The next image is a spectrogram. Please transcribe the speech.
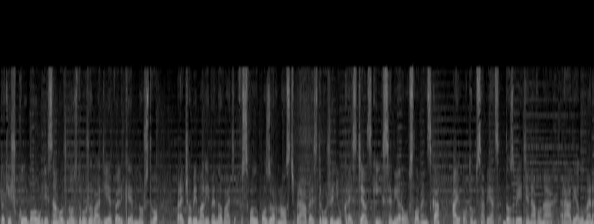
Totiž klubov, kde sa možno združovať je veľké množstvo. Prečo by mali venovať svoju pozornosť práve Združeniu kresťanských seniorov Slovenska? Aj o tom sa viac dozviete na vlnách Rádia Lumen.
